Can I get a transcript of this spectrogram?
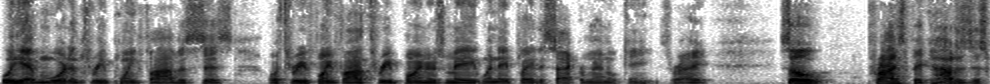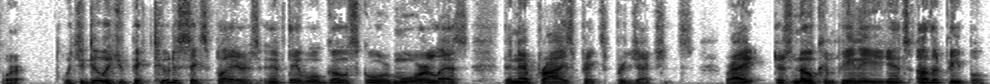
Will he have more than 3.5 assists or 3.5 three pointers made when they play the Sacramento Kings, right? So, prize pick, how does this work? What you do is you pick two to six players, and if they will go score more or less than their prize picks projections, right? There's no competing against other people.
